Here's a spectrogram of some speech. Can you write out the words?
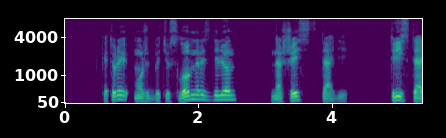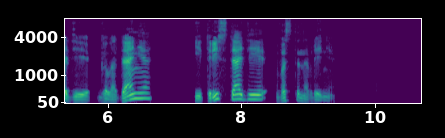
который может быть условно разделен на шесть стадий. Три стадии голодания и три стадии восстановления.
